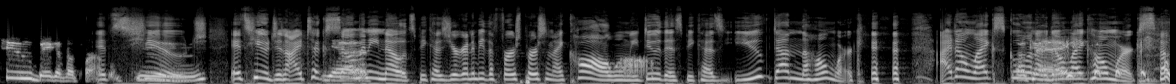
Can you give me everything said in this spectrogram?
It's too big of a problem. It's Mhm. huge. It's huge. And I took so many notes because you're going to be the first person I call when we do this because you've done the homework. I don't like school and I don't like homework. So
